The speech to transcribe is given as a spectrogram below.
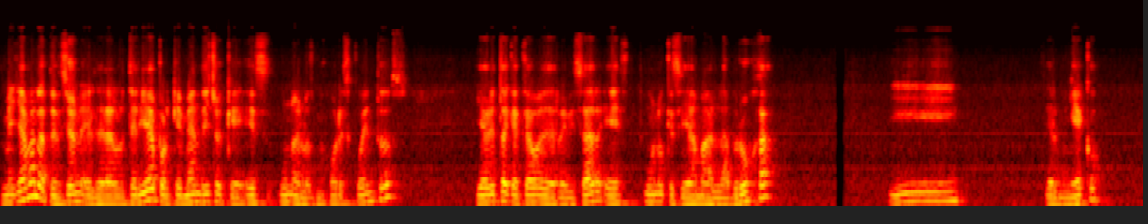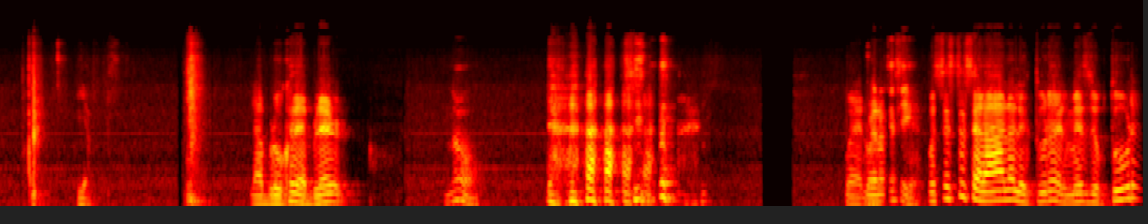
Me llama la atención el de la lotería porque me han dicho que es uno de los mejores cuentos. Y ahorita que acabo de revisar es uno que se llama La Bruja y El Muñeco. Ya. La bruja de Blair. No. bueno, Bueno, ¿qué sigue? pues este será la lectura del mes de octubre,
